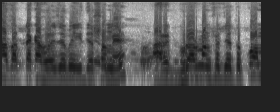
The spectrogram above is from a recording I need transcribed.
হাজার টাকা হয়ে যাবে ঈদের সময়। আর ঘোড়ার মাংস যেহেতু কম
